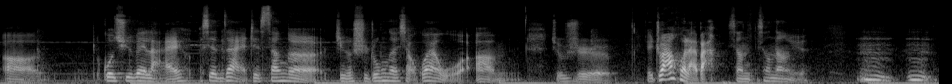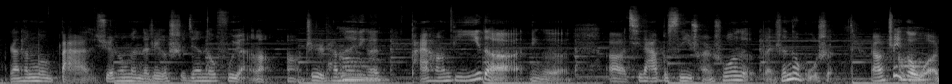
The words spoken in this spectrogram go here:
呃过去、未来、现在这三个这个时钟的小怪物啊，就是给抓回来吧，相相当于。嗯嗯，让他们把学生们的这个时间都复原了啊，这是他们那个排行第一的那个呃七大不思议传说的本身的故事。然后这个我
